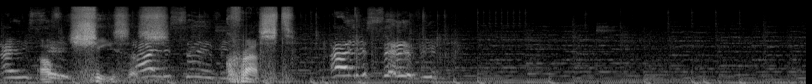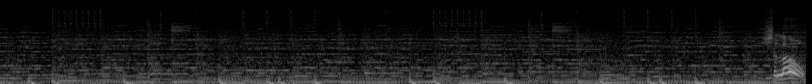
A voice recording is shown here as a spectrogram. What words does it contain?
I receive of. I Jesus receive it. Christ. I receive it. Shalom.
